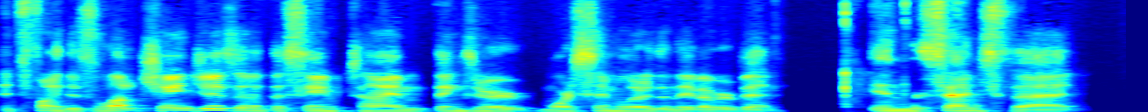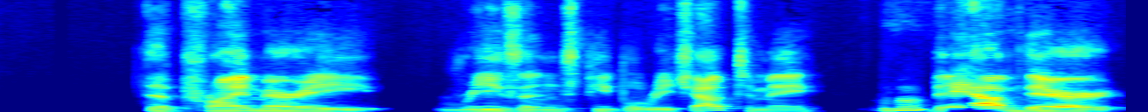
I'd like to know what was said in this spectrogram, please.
it's funny, there's a lot of changes, and at the same time, things are more similar than they've ever been. In the sense that the primary reasons people reach out to me, Mhm. they have their,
